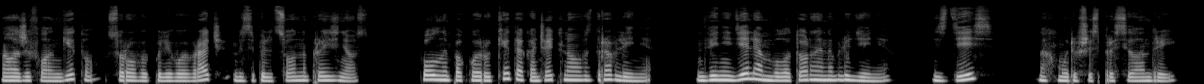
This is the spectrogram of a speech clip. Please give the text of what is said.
Наложив лангету, суровый полевой врач безапелляционно произнес. Полный покой руке до окончательного выздоровления. Две недели амбулаторное наблюдение. «Здесь?» – нахмурившись, спросил Андрей.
